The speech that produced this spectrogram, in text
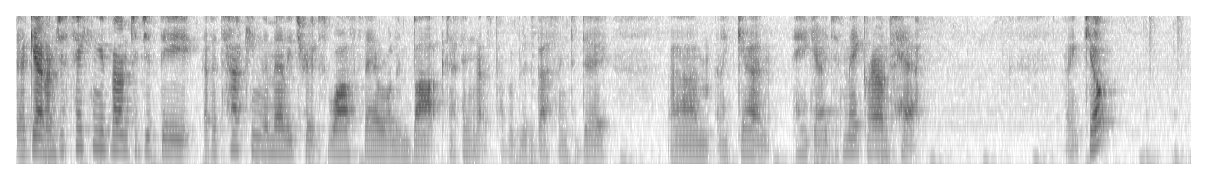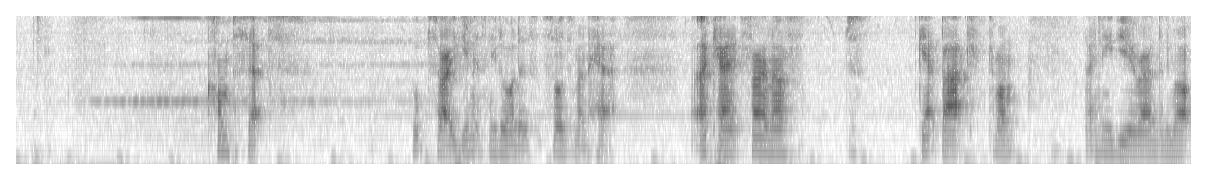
Again, I'm just taking advantage of the of attacking the melee troops whilst they're all embarked. I think that's probably the best thing to do. Um, and again, here you go, just make ground here. Thank you. Composite. Oops, sorry, units need orders. Swordsman here. Okay, fair enough. Just get back. Come on. Don't need you around anymore.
